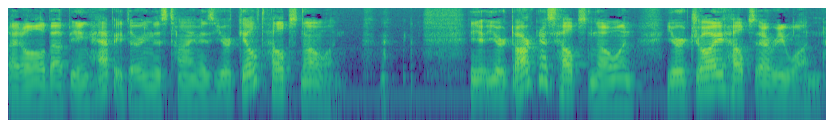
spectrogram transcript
at all about being happy during this time is your guilt helps no one. your darkness helps no one. Your joy helps everyone.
